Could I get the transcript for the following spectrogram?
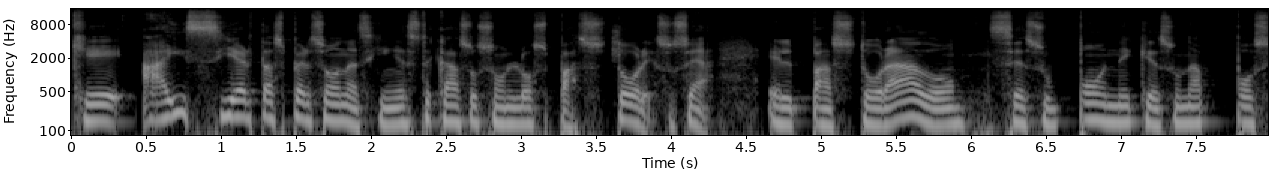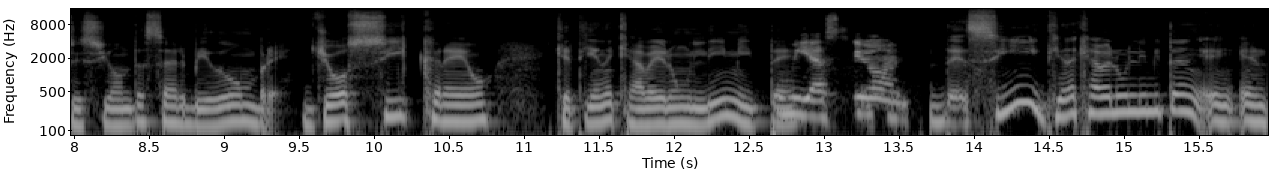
que hay ciertas personas, y en este caso son los pastores, o sea, el pastorado se supone que es una posición de servidumbre. Yo sí creo que tiene que haber un límite. Humillación. De, sí, tiene que haber un límite en, en- en-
